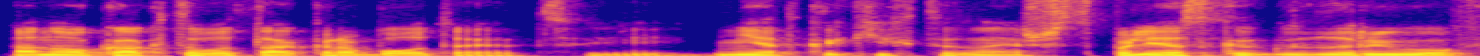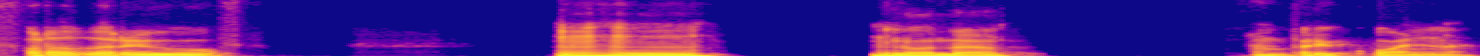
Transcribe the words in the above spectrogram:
оно как-то вот так работает. И нет каких-то, знаешь, всплесков, взрывов, разрывов. Угу. Ну да. Прикольно.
